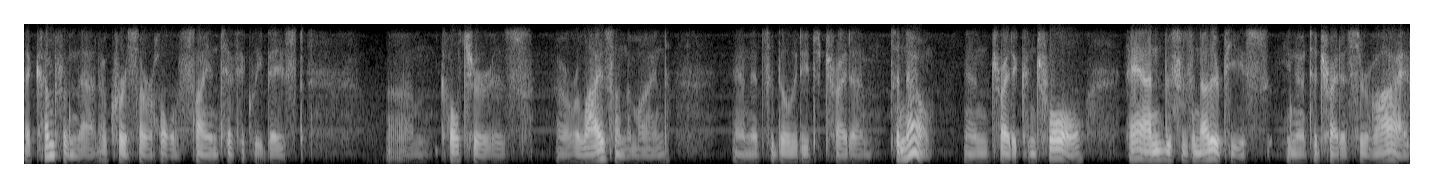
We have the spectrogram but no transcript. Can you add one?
that come from that. Of course, our whole scientifically based um, culture is uh, relies on the mind and its ability to try to to know and try to control. And this is another piece, you know, to try to survive.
